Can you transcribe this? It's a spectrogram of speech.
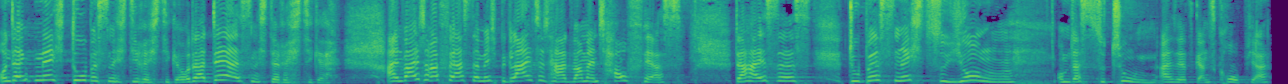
und denk nicht, du bist nicht die Richtige oder der ist nicht der Richtige. Ein weiterer Vers, der mich begleitet hat, war mein Taufvers. Da heißt es, du bist nicht zu jung, um das zu tun. Also jetzt ganz grob, ja.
